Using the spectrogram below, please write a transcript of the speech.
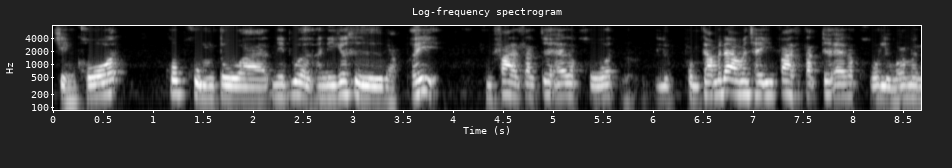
เขียนโค้ดควบคุมตัว network อันนี้ก็คือแบบเอ้ย infrastructure as a code หรือผมจำไม่ได้มันใช้ infrastructure as a code หรือว่ามัน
